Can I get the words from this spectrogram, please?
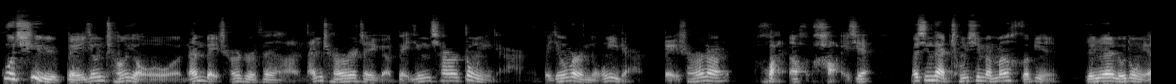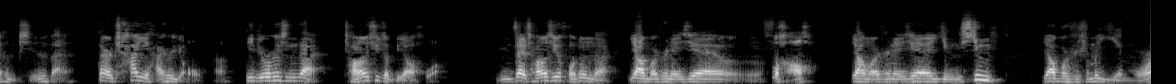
过去北京城有南北城之分啊，南城这个北京腔重一点，北京味儿浓一点，北城呢缓呃好一些。那现在城区慢慢合并，人员流动也很频繁，但是差异还是有啊。你比如说现在朝阳区就比较火，你在朝阳区活动的，要么是那些富豪，要么是那些影星，要不是什么野模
